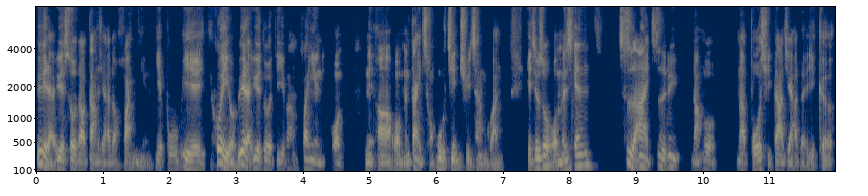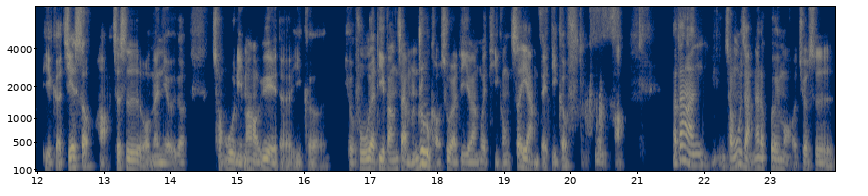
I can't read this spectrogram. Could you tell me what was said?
越来越受到大家的欢迎，也不也会有越来越多的地方欢迎我你啊，我们带宠物进去参观。也就是说，我们先自爱自律，然后那博取大家的一个一个接受哈。这是我们有一个宠物礼貌月的一个有服务的地方，在我们入口处的地方会提供这样的一个服务哈。那当然，宠物展它的规模就是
